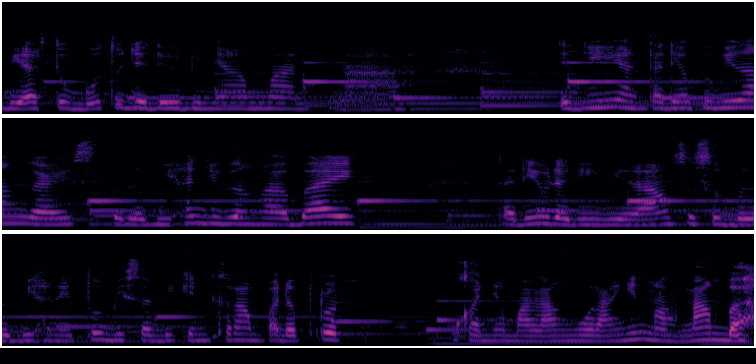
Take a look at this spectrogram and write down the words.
biar tubuh tuh jadi lebih nyaman. Nah, jadi yang tadi aku bilang guys, berlebihan juga nggak baik. Tadi udah dibilang susu berlebihan itu bisa bikin kram pada perut, bukannya malah ngurangin malah nambah.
